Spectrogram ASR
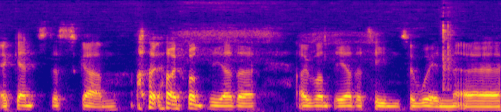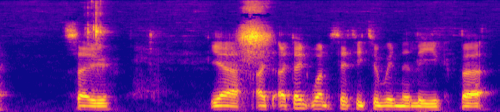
against the scum, I, I want the other I want the other team to win. Uh, so yeah, I, I don't want City to win the league, but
